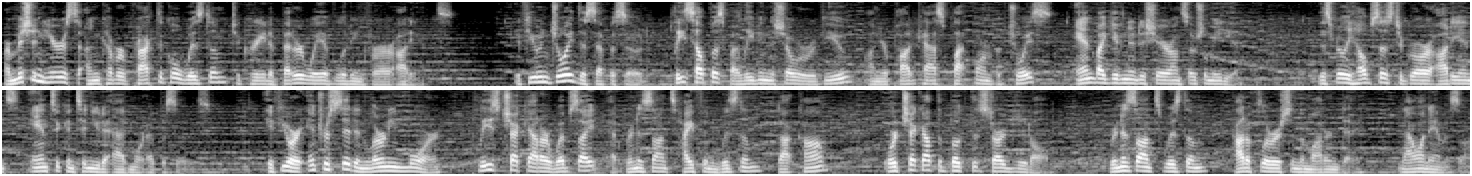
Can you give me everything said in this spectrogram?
Our mission here is to uncover practical wisdom to create a better way of living for our audience. If you enjoyed this episode, please help us by leaving the show a review on your podcast platform of choice and by giving it a share on social media. This really helps us to grow our audience and to continue to add more episodes. If you are interested in learning more, please check out our website at renaissance-wisdom.com or check out the book that started it all Renaissance Wisdom How to Flourish in the Modern Day, now on Amazon.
